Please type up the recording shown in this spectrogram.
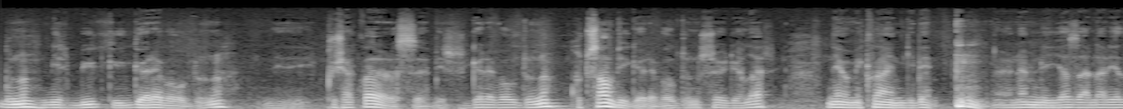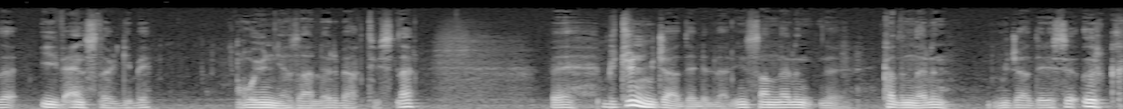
Bunun bir büyük görev olduğunu, e, kuşaklar arası bir görev olduğunu, kutsal bir görev olduğunu söylüyorlar. Naomi Klein gibi önemli yazarlar ya da Eve Ensler gibi oyun yazarları ve aktivistler ve bütün mücadeleler insanların e, kadınların mücadelesi ırk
